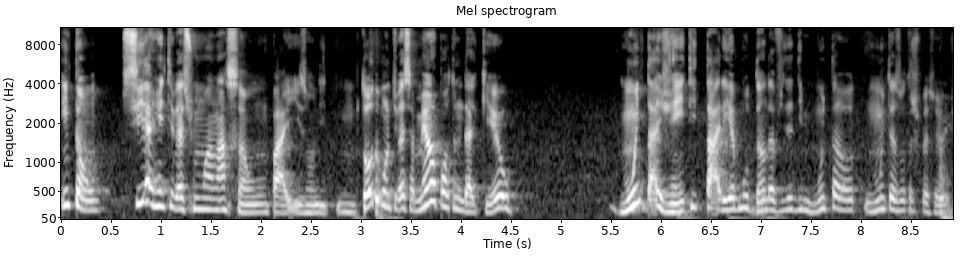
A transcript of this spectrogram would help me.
Então, se a gente tivesse uma nação, um país onde todo mundo tivesse a mesma oportunidade que eu, muita gente estaria mudando a vida de muita, muitas outras pessoas.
